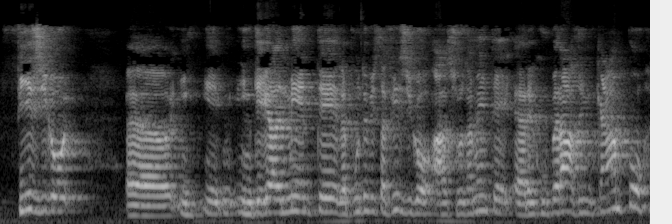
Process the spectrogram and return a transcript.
fisico, eh, in, in, integralmente, dal punto di vista fisico, assolutamente recuperato in campo,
